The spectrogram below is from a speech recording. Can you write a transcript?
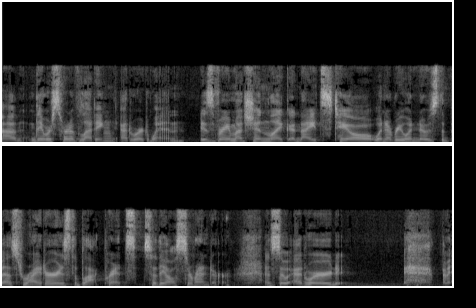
um, they were sort of letting Edward win. Is very much in like a Knight's Tale when everyone knows the best rider is the Black Prince, so they all surrender. And so Edward, I mean,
